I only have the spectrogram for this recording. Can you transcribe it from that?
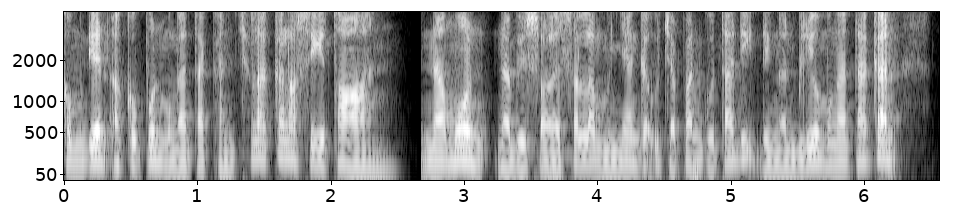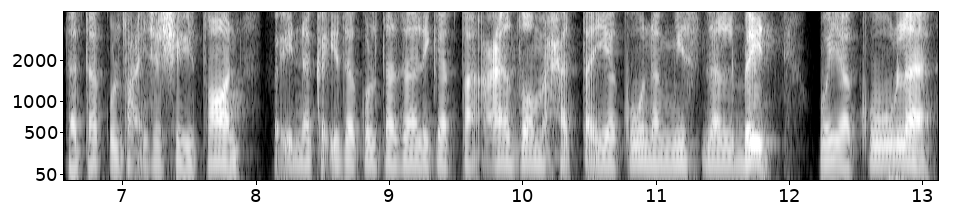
Kemudian aku pun mengatakan, celakalah syaitan. Namun Nabi SAW menyangga ucapanku tadi dengan beliau mengatakan, La takul ta'isa syaitan, fa innaka idha kulta dhalika ta'adham hatta yakuna mislal bait, wa yakula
